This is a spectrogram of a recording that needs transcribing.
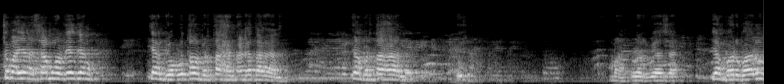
Coba yang saya mau lihat yang yang 20 tahun bertahan, angkat tangan. Yang bertahan. Luar biasa. Yang baru-baru.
